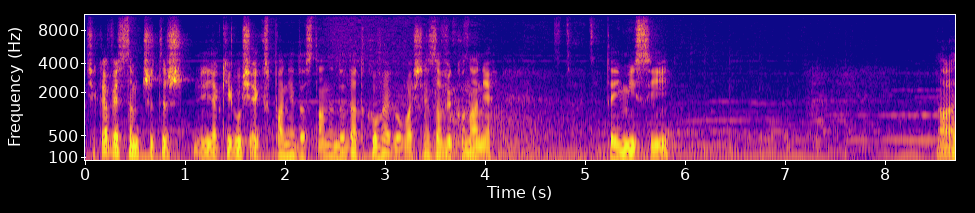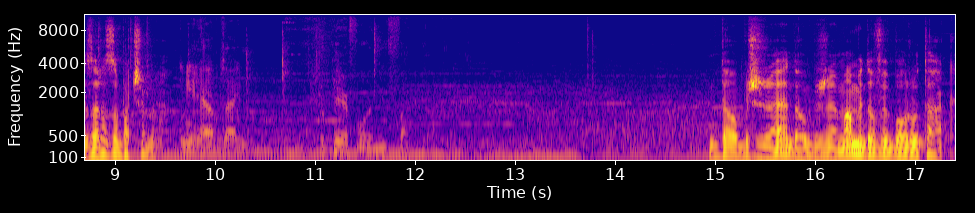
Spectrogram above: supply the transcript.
Ciekaw jestem, czy też jakiegoś expa nie dostanę dodatkowego właśnie za wykonanie tej misji. Ale zaraz zobaczymy. Dobrze, dobrze. Mamy do wyboru tak.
